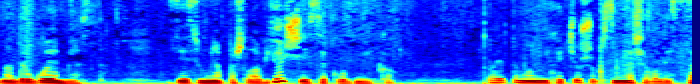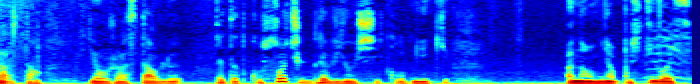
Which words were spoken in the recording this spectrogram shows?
на другое место. Здесь у меня пошла вьющаяся клубника. Поэтому не хочу, чтобы смешивались сорта. Я уже оставлю этот кусочек для вьющей клубники. Она у меня опустилась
